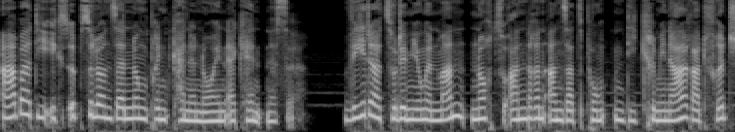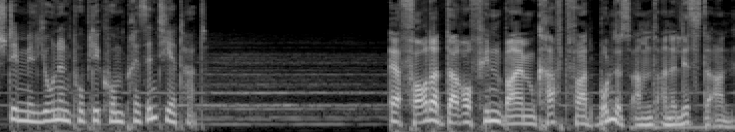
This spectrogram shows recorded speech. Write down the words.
Aber die XY-Sendung bringt keine neuen Erkenntnisse. Weder zu dem jungen Mann noch zu anderen Ansatzpunkten, die Kriminalrat Fritsch dem Millionenpublikum präsentiert hat. Er fordert daraufhin beim Kraftfahrtbundesamt eine Liste an.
